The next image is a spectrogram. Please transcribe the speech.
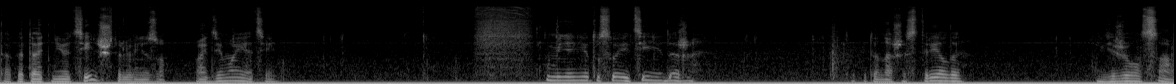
Так, это от нее тень, что ли, внизу? А где моя тень? У меня нету своей тени даже. Так, это наши стрелы. Где же он сам?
